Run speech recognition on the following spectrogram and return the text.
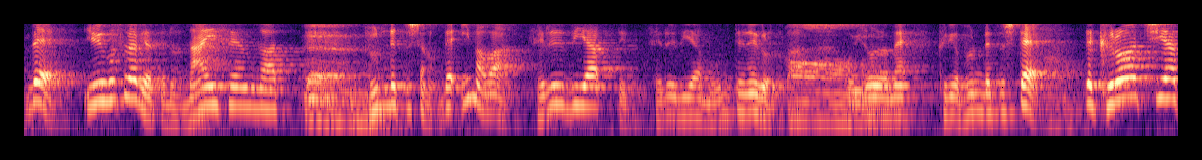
うん。でユーゴスラビアっていうのは内戦があってえー分裂したの。で今はセルビアってセルビアモンテネグロとかいろいろね国が分裂してでクロアチアっ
